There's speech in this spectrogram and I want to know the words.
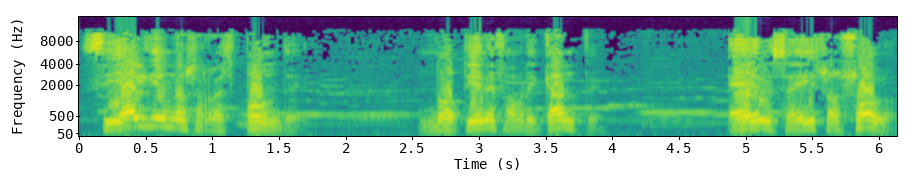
Si alguien nos responde, no tiene fabricante, él se hizo solo,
